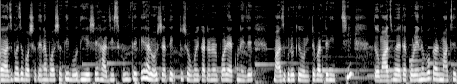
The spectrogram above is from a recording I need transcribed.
মাছ ভাজা বসাতে না বসাতেই বধি এসে হাজি স্কুল থেকে, আর ওর সাথে একটু সময় কাটানোর পরে এখন এই যে মাছগুলোকে উল্টে পাল্টে নিচ্ছি। তো মাছ ভাজাটা করে নেব, কারণ মাছের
